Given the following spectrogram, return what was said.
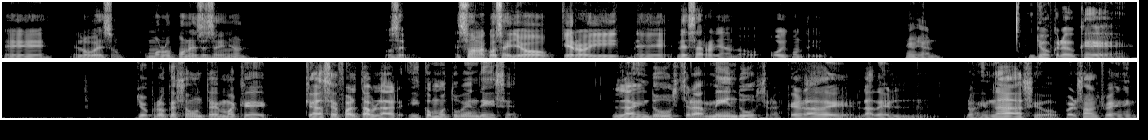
eh, el obeso, como lo pone ese señor. Entonces, esas son las cosas que yo quiero ir eh, desarrollando hoy contigo. Genial. Yo creo que, yo creo que eso es un tema que, que hace falta hablar. Y como tú bien dices, la industria, mi industria, que es la de la de los gimnasios, personal training,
